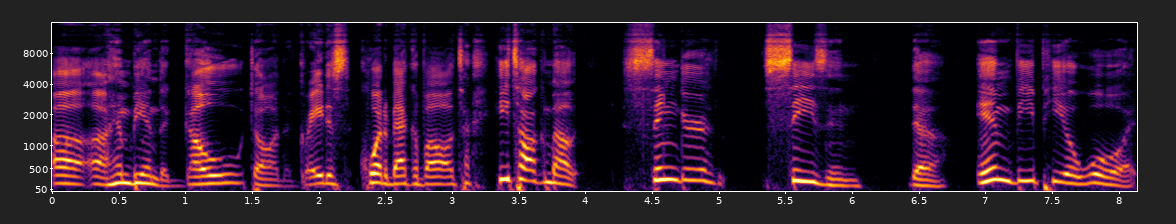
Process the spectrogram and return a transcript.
uh, uh, him being the GOAT or the greatest quarterback of all time. He talking about single season, the MVP award,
